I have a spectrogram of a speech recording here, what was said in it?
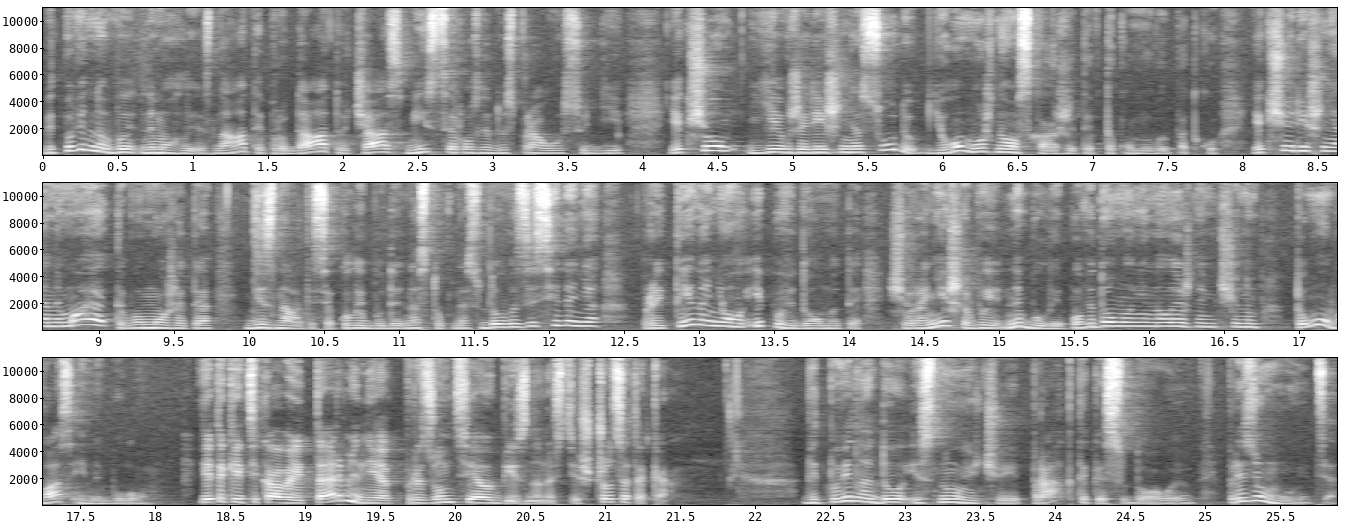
Відповідно, ви не могли знати про дату, час, місце розгляду справи у суді. Якщо є вже рішення суду, його можна оскаржити в такому випадку. Якщо рішення немає, то ви можете дізнатися, коли буде наступне судове засідання, прийти на нього і повідомити, що раніше ви не були повідомлені належним чином, тому вас і не було. Є такий цікавий термін, як презумпція обізнаності. Що це таке? Відповідно до існуючої практики судової, презюмується,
